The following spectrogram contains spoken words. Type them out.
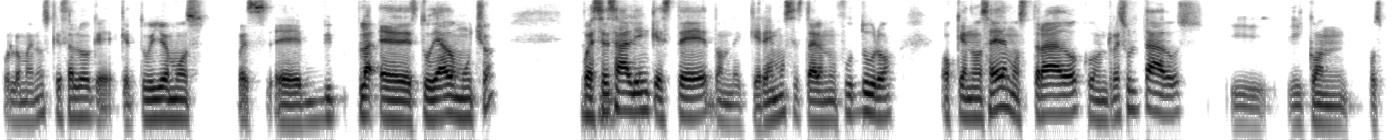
por lo menos, que es algo que, que tú y yo hemos pues eh, eh, estudiado mucho, pues es alguien que esté donde queremos estar en un futuro o que nos haya demostrado con resultados y, y con pues,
